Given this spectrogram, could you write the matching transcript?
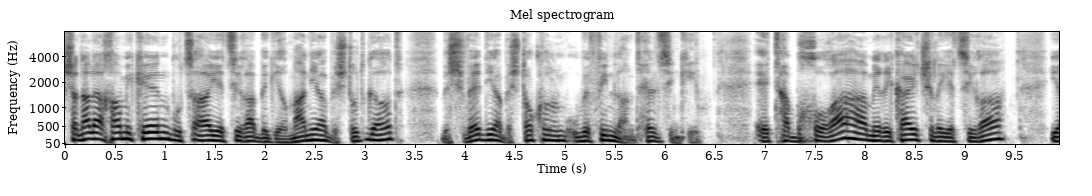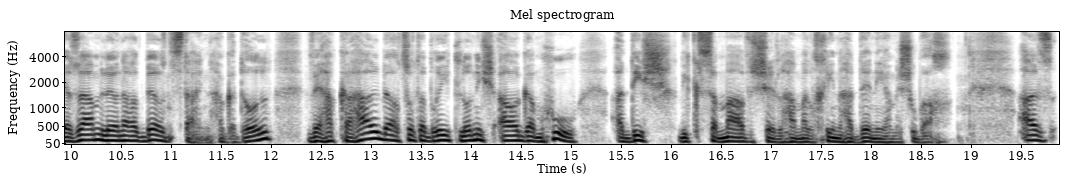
שנה לאחר מכן בוצעה יצירה בגרמניה, בשטוטגרט, בשוודיה, בשטוקהולם ובפינלנד, הלסינקי. את הבכורה האמריקאית של היצירה יזם ליאונרד ברנסטיין הגדול, והקהל בארצות הברית לא נשאר גם הוא אדיש לקסמיו של המלחין הדני המשובח. אז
